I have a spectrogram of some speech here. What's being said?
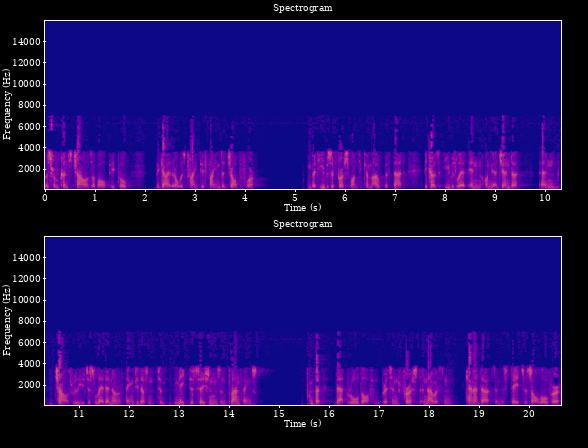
was from Prince Charles of all people, the guy they're always trying to find a job for. But he was the first one to come out with that because he was let in on the agenda and Charles really is just let in on things. He doesn't make decisions and plan things. But that rolled off in Britain first and now it's in Canada, it's in the States, it's all over,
